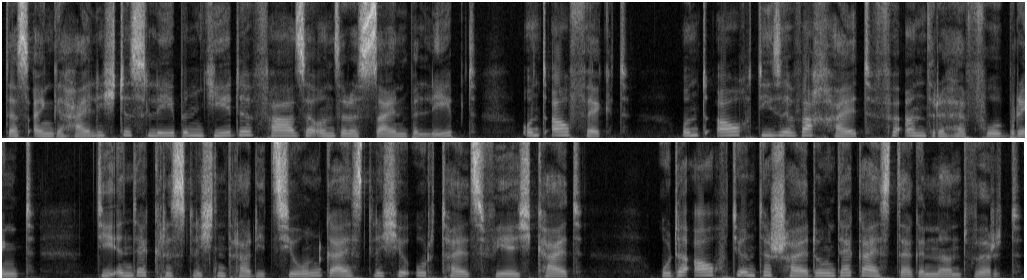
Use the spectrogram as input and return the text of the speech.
dass ein geheiligtes Leben jede Phase unseres Sein belebt und aufweckt und auch diese Wachheit für andere hervorbringt, die in der christlichen Tradition geistliche Urteilsfähigkeit oder auch die Unterscheidung der Geister genannt wird.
